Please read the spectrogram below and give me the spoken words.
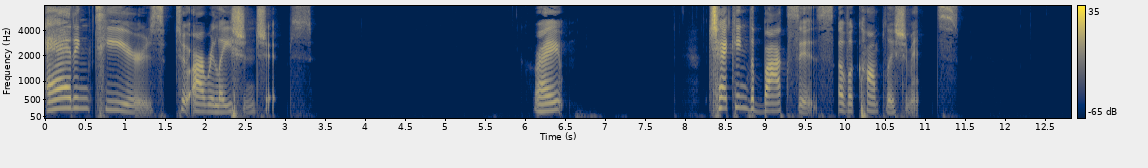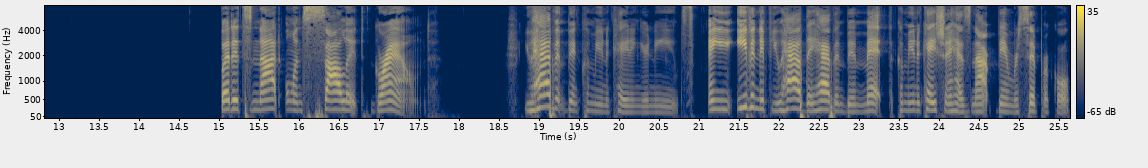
adding tears to our relationships, right? Checking the boxes of accomplishments. But it's not on solid ground. You haven't been communicating your needs and you, even if you have, they haven't been met. The communication has not been reciprocal.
